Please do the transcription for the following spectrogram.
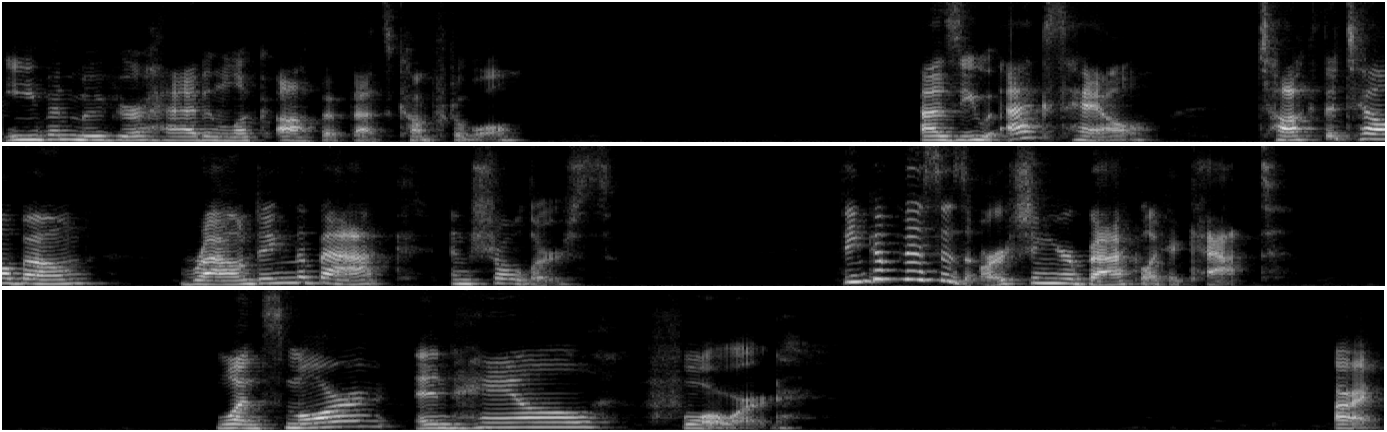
even move your head and look up if that's comfortable. As you exhale, tuck the tailbone, rounding the back and shoulders. Think of this as arching your back like a cat. Once more, inhale, forward. All right,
